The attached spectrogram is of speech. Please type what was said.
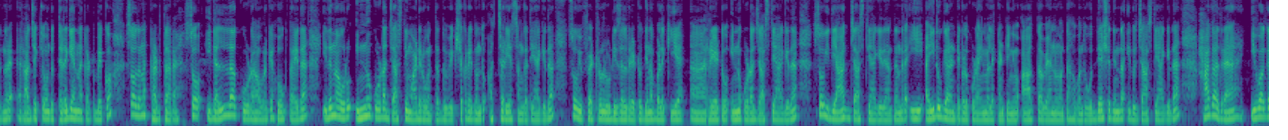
ಅಂದರೆ ರಾಜ್ಯಕ್ಕೆ ಒಂದು ತೆರಿಗೆಯನ್ನು ಕಟ್ಟಬೇಕು ಸೊ ಅದನ್ನು ಕಟ್ತಾರೆ. ಸೊ ಇದೆಲ್ಲ ಕೂಡ ಅವರಿಗೆ ಹೋಗ್ತಾ ಇದೆ. ಇದನ್ನು ಅವರು ಇನ್ನೂ ಕೂಡ ಜಾಸ್ತಿ ಮಾಡಿರುವಂಥದ್ದು ವೀಕ್ಷಕರು, ಇದೊಂದು ಅಚ್ಚರಿಯ ಸಂಗತಿಯಾಗಿದೆ. ಸೊ ಈ ಪೆಟ್ರೋಲು, ಡೀಸೆಲ್ ರೇಟು, ದಿನ ಬಳಕೆಯ ರೇಟು ಇನ್ನೂ ಕೂಡ ಜಾಸ್ತಿ ಆಗಿದೆ. ಸೊ ಇದು ಯಾಕೆ ಜಾಸ್ತಿ ಆಗಿದೆ ಅಂತಂದರೆ, ಈ ಐದು ಗ್ಯಾರಂಟಿಗಳು ಕೂಡ ಇನ್ಮೇಲೆ ಕಂಟಿನ್ಯೂ ಆಗ್ತವೆ ಅನ್ನುವಂತಹ ಒಂದು ಉದ್ದೇಶದಿಂದ ಇದು ಜಾಸ್ತಿ ಆಗಿದೆ. ಹಾಗಾದರೆ, ಇವಾಗ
